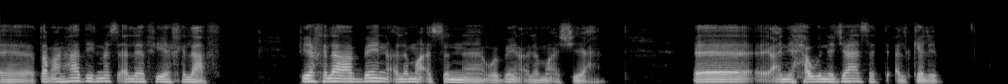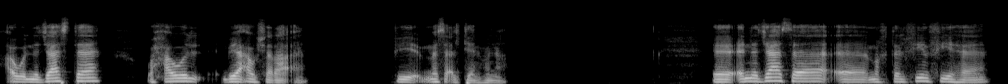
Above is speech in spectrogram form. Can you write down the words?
آه، طبعا هذه المسألة فيها خلاف. فيها خلاف بين علماء السنة وبين علماء الشيعة. آه، يعني حول نجاسة الكلب حول نجاسته وحول بيعه وشراءه في مسألتين هنا. آه، النجاسة آه، مختلفين فيها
